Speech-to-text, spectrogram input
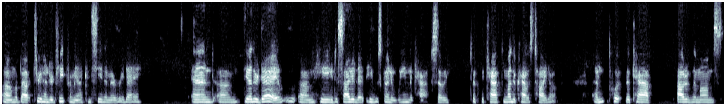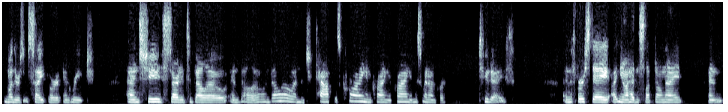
Um, about 300 feet from me, I can see them every day. And um, the other day, um, he decided that he was going to wean the calf. So he took the calf, the mother cow was tied up, and put the calf out of the mom's mother's sight or and reach and she started to bellow and bellow and bellow and the calf was crying and crying and crying and this went on for two days. And the first day I, you know i hadn't slept all night and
